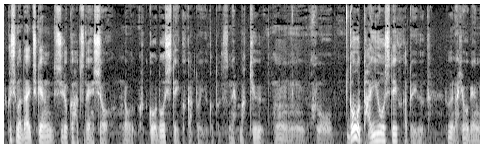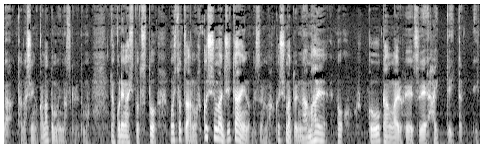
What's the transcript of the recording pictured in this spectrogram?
福島第一原子力発電所の復興をどうしていくかということですね。まあ、急うんあのどう対応していくかというふうな表現が正しいのかなと思いますけれども。これが一つともう一つあの福島自体のですね、まあ、福島という名前の復興を考えるフェーズへ入っていった。いっ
